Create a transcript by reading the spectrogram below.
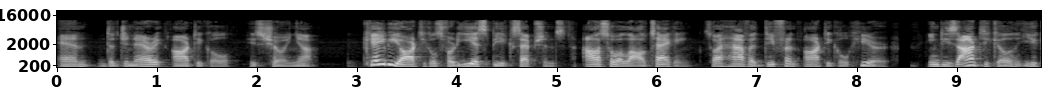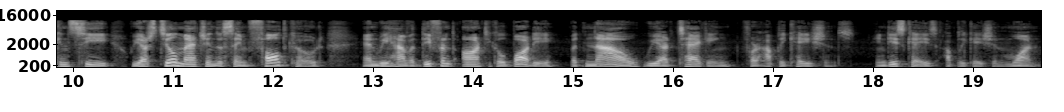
and the generic article is showing up. KB articles for ESB exceptions also allow tagging, so I have a different article here in this article, you can see we are still matching the same fault code and we have a different article body, but now we are tagging for applications. In this case, application 1.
